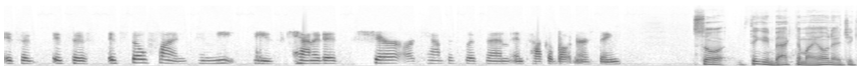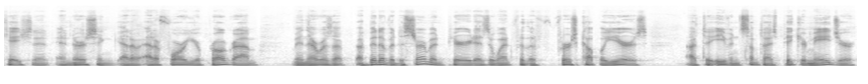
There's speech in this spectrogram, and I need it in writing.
it's a it's a it's so fun to meet these candidates, share our campus with them, and talk about nursing. So thinking back to my own education and nursing at a, at a four-year program, I mean there was a, a bit of a discernment period as it went for the first couple years uh, to even sometimes pick your major,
